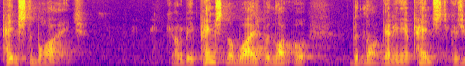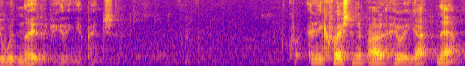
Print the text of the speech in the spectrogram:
pensionable age. You've got to be pensionable age, but not, but not getting a pension because you wouldn't need it if you're getting a pension. Any question about it? Here we go. Now,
